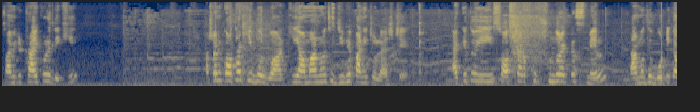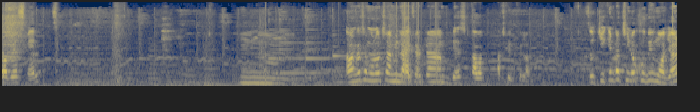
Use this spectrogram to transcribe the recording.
তো আমি একটু ট্রাই করে দেখি। আসলে আমি কথা কি বলব, আর কি আমার মনে হচ্ছে জিভে পানি চলে আসছে। একে তো এই সসটার খুব সুন্দর একটা স্মেল তার মধ্যে বটি কাবাবের স্মেল আমার কাছে মনে হচ্ছে আমি লাইফে একটা বেস্ট কাবাব আজকে খেলাম। তো চিকেনটা ছিল খুবই মজার।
